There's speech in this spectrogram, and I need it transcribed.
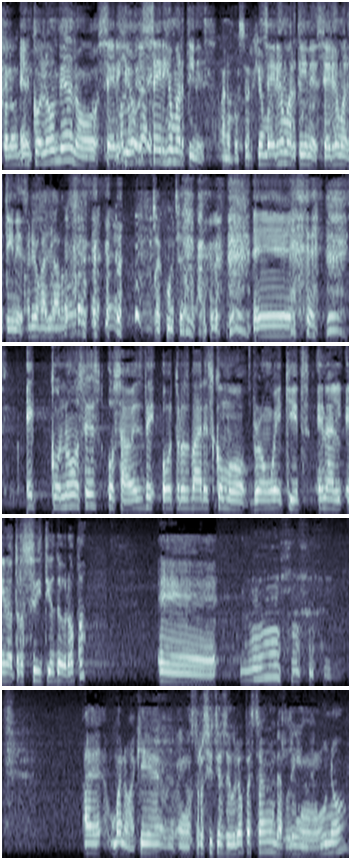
Colombia. En Colombia no, Sergio, Colombia. Sergio Martínez. Bueno, pues Sergio, Sergio Martínez, Sergio Martínez. Mario Gallardo, nos escuchen. Eh, eh, ¿Conoces o sabes de otros bares como Broadway Kids en, al- en otros sitios de Europa? Eh, mm, eh, bueno, aquí en otros sitios de Europa están en Berlín, en uno,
